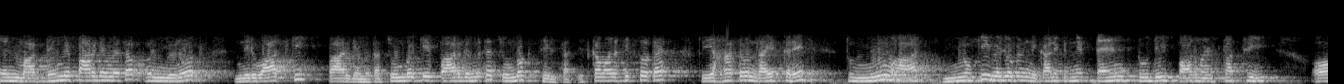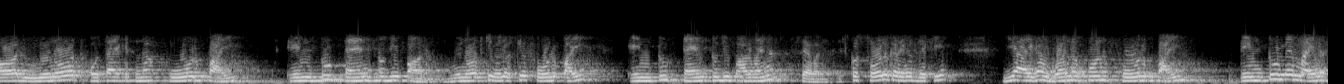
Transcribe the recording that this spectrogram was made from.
यानी माध्यम में पारगम्यता और म्यू नोट निर्वात की पारगम्यता, चुंबक की पारगम्यता, चुंबकशीलता। इसका मान फिक्स होता है। तो यहाँ से हम राइट करें तो म्यू आर म्यू की वैल्यू अपने निकाले कितने? Ten to the power minus का थ्री और म्यू नोट होता है कितना? Four pi into ten to the power mu naught की value four pi into ten to the power minus seven इसको सोल्व करेंगे, देखिए। ये आएगा one upon four pi into में माइनस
